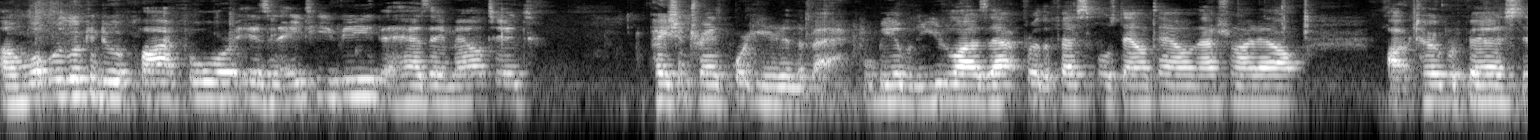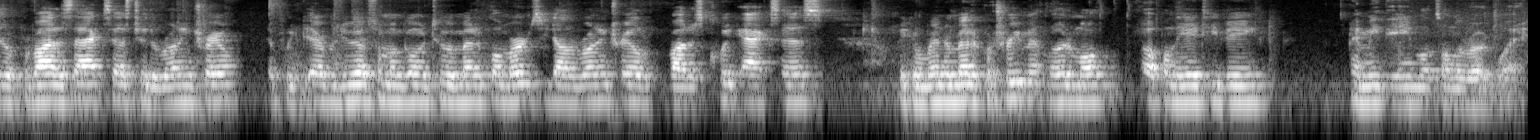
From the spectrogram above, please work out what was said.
Um, what we're looking to apply for is an ATV that has a mounted patient transport unit in the back. We'll be able to utilize that for the festivals downtown, National Night Out, Oktoberfest. It'll provide us access to the running trail. If we ever do have someone going to a medical emergency down the running trail, it'll provide us quick access. We can render medical treatment, load them all up on the ATV, and meet the ambulance on the roadway.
